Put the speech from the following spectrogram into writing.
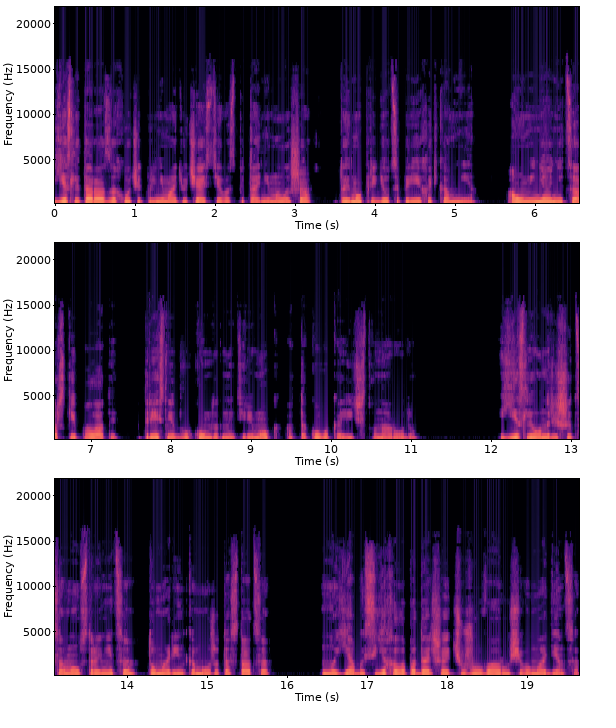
Если Тарас захочет принимать участие в воспитании малыша, то ему придется переехать ко мне. А у меня не царские палаты. Треснет двухкомнатный теремок от такого количества народу. Если он решит самоустраниться, то Маринка может остаться. Но я бы съехала подальше от чужого орущего младенца.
